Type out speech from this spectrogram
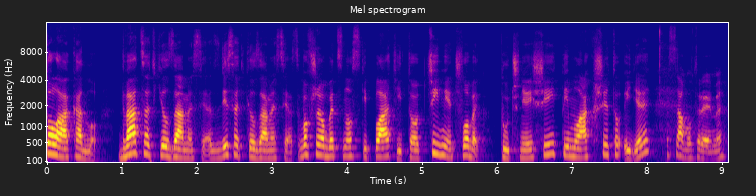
to lákadlo. 20 kg za mesiac, 10 kg za mesiac. Vo všeobecnosti platí to, čím je človek tučnejší, tým ľahšie to ide. Samozrejme.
